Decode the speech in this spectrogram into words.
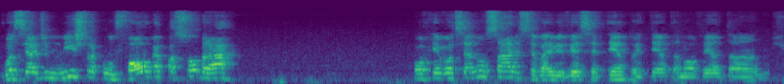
você administra com folga para sobrar. Porque você não sabe se vai viver 70, 80, 90 anos.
